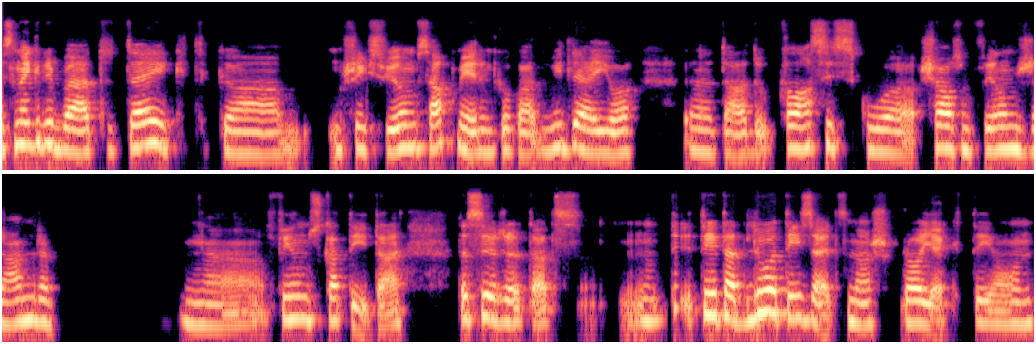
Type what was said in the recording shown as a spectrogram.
es negribētu teikt, ka šīs filmas apmierina kaut kādu vidējo eh, tādu klasisko šausmu filmu žanra eh, filmu skatītāju. Tas ir tāds, nu, tie tādi ļoti izaicinoši projekti, un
